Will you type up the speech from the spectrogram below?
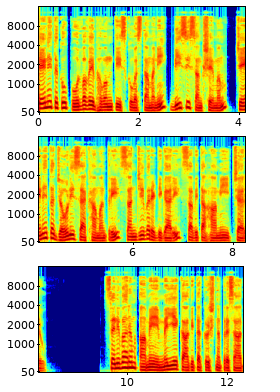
చేనేతకు పూర్వవైభవం తీసుకువస్తామని బీసీ సంక్షేమం చేనేత జౌళి శాఖ మంత్రి సంజీవరెడ్డి గారి సవిత హామీ ఇచ్చారు. శనివారం ఆమె ఎమ్మెల్యే కాగిత కృష్ణప్రసాద్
